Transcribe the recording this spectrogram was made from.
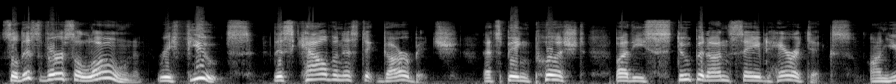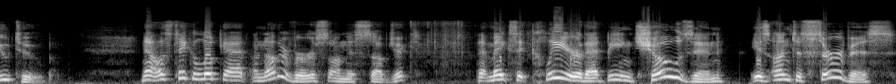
So, this verse alone refutes this Calvinistic garbage that's being pushed by these stupid unsaved heretics on YouTube. Now, let's take a look at another verse on this subject that makes it clear that being chosen is unto service,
